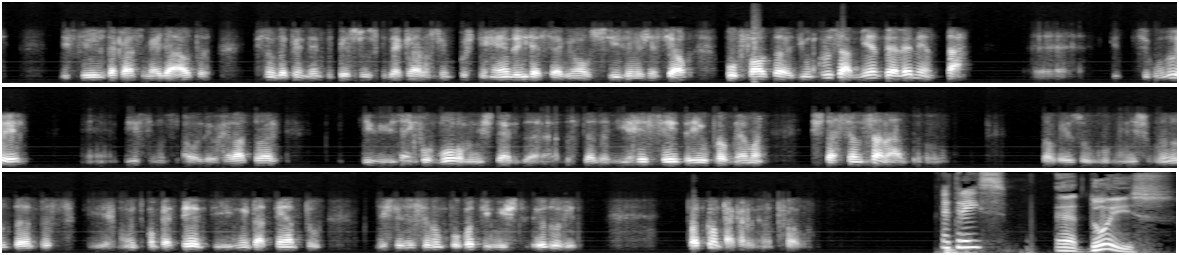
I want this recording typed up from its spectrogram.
de filhos da classe média alta que são dependentes de pessoas que declaram seu imposto de renda e recebem um auxílio emergencial por falta de um cruzamento elementar. É, que, segundo ele, é, disse-nos ao ler o relatório, que já informou o Ministério da, da Cidadania e Receita e o problema está sendo sanado talvez o ministro Bruno Dantas, que é muito competente e muito atento, esteja sendo um pouco otimista. Eu duvido. Pode contar, Carolina, por favor. É três. É dois.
